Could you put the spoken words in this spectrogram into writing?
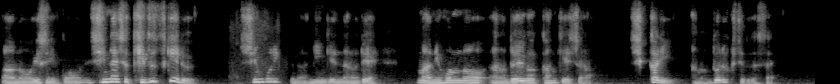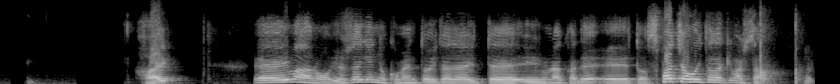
あの要するにこう信頼性を傷つけるシンボリックな人間なので、まあ、日本のあの大学関係者、しっかりあの努力してください。はい、えー、今あの、吉田議員のコメントをいただいている中で、えーと、スパチャをいただきました。はい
